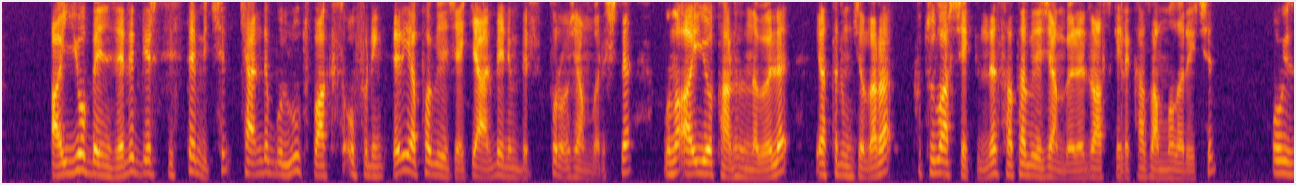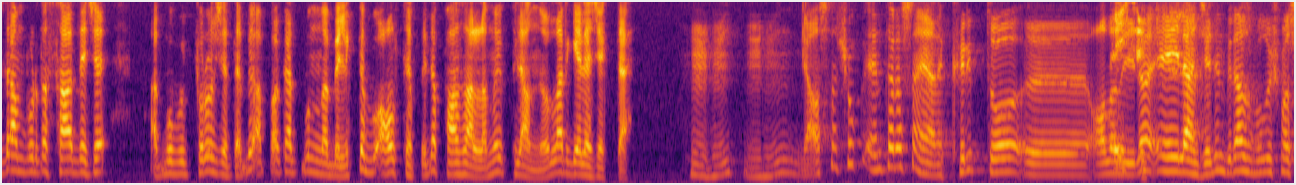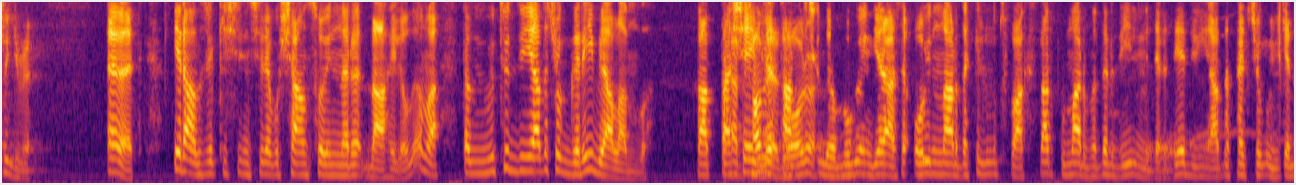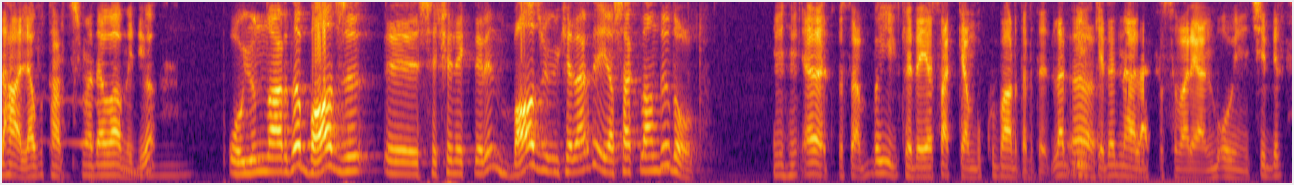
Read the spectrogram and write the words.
IO benzeri bir sistem için kendi bu loot box offeringleri yapabilecek. Yani benim bir projem var işte. Bunu IO tarzında böyle yatırımcılara kutular şeklinde satabileceğim böyle rastgele kazanmaları için. O yüzden burada sadece abi bu bir proje tabii fakat bununla birlikte bu altyapıyı da pazarlamayı planlıyorlar gelecekte. Hı hı, hı. Ya aslında çok enteresan yani kripto e, alanıyla eğlencenin biraz buluşması gibi. Evet. Birazcık işin içine bu şans oyunları dahil oluyor ama tabii bütün dünyada çok gri bir alan bu. Hatta Ya şey tabii, bile doğru. tartışılıyor. Bugün girerse oyunlardaki loot box'lar kumar mıdır değil midir diye dünyada pek çok ülkede hala bu tartışma devam ediyor. Oyunlarda bazı e, seçeneklerin bazı ülkelerde yasaklandığı da oldu. Evet mesela bu ülkede yasakken bu kumardır dediler. Bir Evet. ülkede ne alakası var yani bu oyun içi bir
